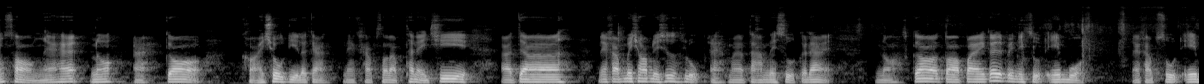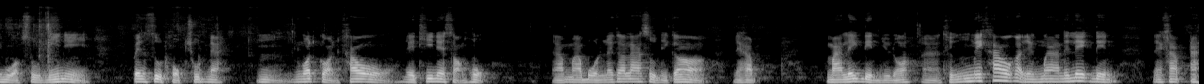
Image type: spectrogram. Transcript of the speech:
2122นะฮะเนาะอะก็ขอให้โชคดีแล้วกันนะครับสำหรับท่านไหนที่อาจจะนะครับไม่ชอบในชื่อสรุปอะมาตามในสูตรก็ได้เนาะก็ต่อไปก็จะเป็นในสูตร A บวกนะครับสูตร A บวกสูตรนี้นี่เป็นสูตร 6 ชุดนะอืมงดก่อนเข้าในที่ใน 26นะครับมาบนแล้วก็ล่าสุดนี่ก็นะครับมาเลขเด่นอยู่เนาะอ่าถึงไม่เข้าก็ยังมาได้เลขเด่นนะครับอะ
